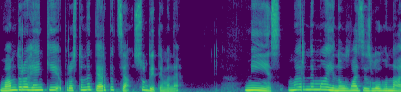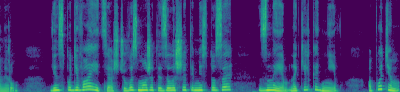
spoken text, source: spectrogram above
Вам, дорогенькі, просто не терпиться судити мене. Міс, мер не має на увазі злого наміру. Він сподівається, що ви зможете залишити місто Зе з ним на кілька днів, а потім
